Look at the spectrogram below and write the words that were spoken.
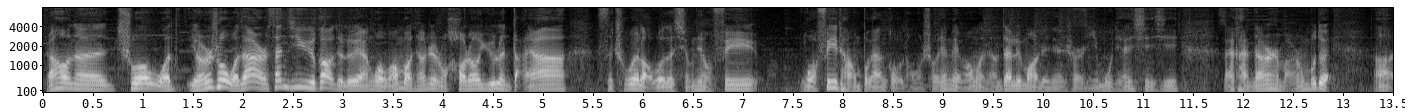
然后呢，说我有人说我在二十三期预告就留言过，王宝强这种号召舆论打压死出轨老婆的行径，非我非常不敢苟同。首先给王宝强戴绿帽这件事儿，以目前信息来看，当然是马蓉不对。啊，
